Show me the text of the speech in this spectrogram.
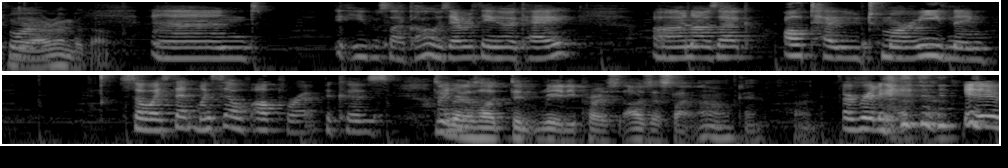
tomorrow." Yeah, I remember that. and he was like, "Oh, is everything okay?" Uh, and I was like, "I'll tell you tomorrow evening." So I set myself up for it because I didn't realise I didn't really process. I was just like, oh, okay, fine. I really, Okay. you know,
